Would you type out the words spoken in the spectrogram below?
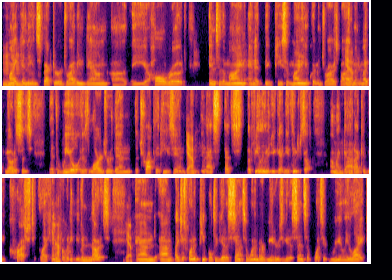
Mike Mhm. and the inspector are driving down uh, the haul road into the mine, and a big piece of mining equipment drives by Yeah. them, and Mike notices that the wheel is larger than the truck that he's in. Yeah. And, and that's that's the feeling that you get, and you think to yourself, "Oh my Mhm. God, I could be crushed!" Like Yeah. nobody even notice. Yeah. And um, I just wanted people to get a sense. I wanted my readers to get a sense of what's it really like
